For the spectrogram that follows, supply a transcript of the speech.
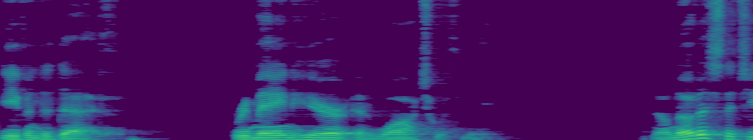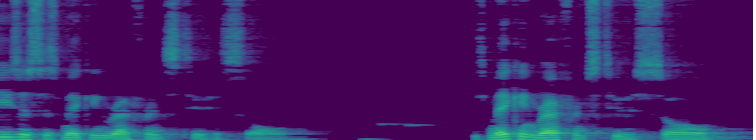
even to death. Remain here and watch with me. Now, notice that Jesus is making reference to his soul. He's making reference to his soul.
